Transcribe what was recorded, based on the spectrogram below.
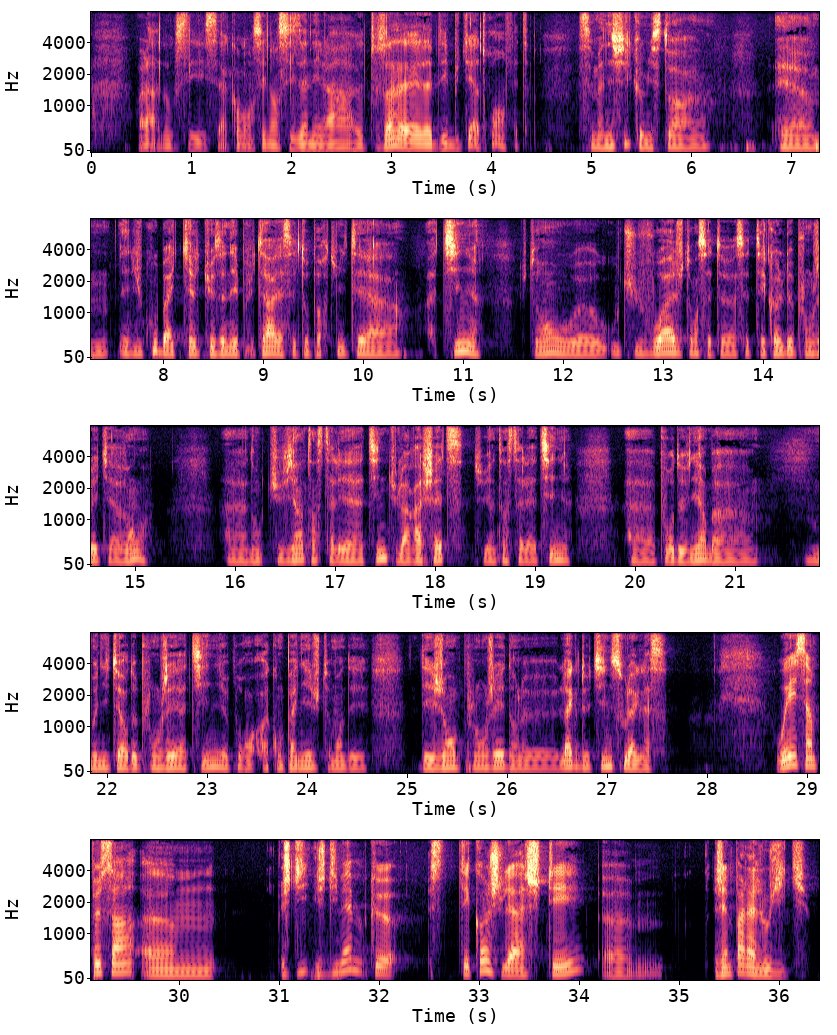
Voilà, donc ça a commencé dans ces années-là. Euh, Tout ça, ça a débuté à trois en fait. C'est magnifique comme histoire. hein. Et, euh, et du coup, bah, quelques années plus tard, il y a cette opportunité à, à Tignes, justement, où, euh, tu vois justement cette, école de plongée qui est à vendre. Donc tu viens t'installer à Tignes, tu la rachètes, tu viens t'installer à Tignes pour devenir bah, moniteur de plongée à Tignes, pour accompagner justement des, des gens plongés dans le lac de Tignes sous la glace. Oui, c'est un peu ça. Euh, je, dis, je dis même que cette école, je l'ai achetée. euh, J'aime pas la logique.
